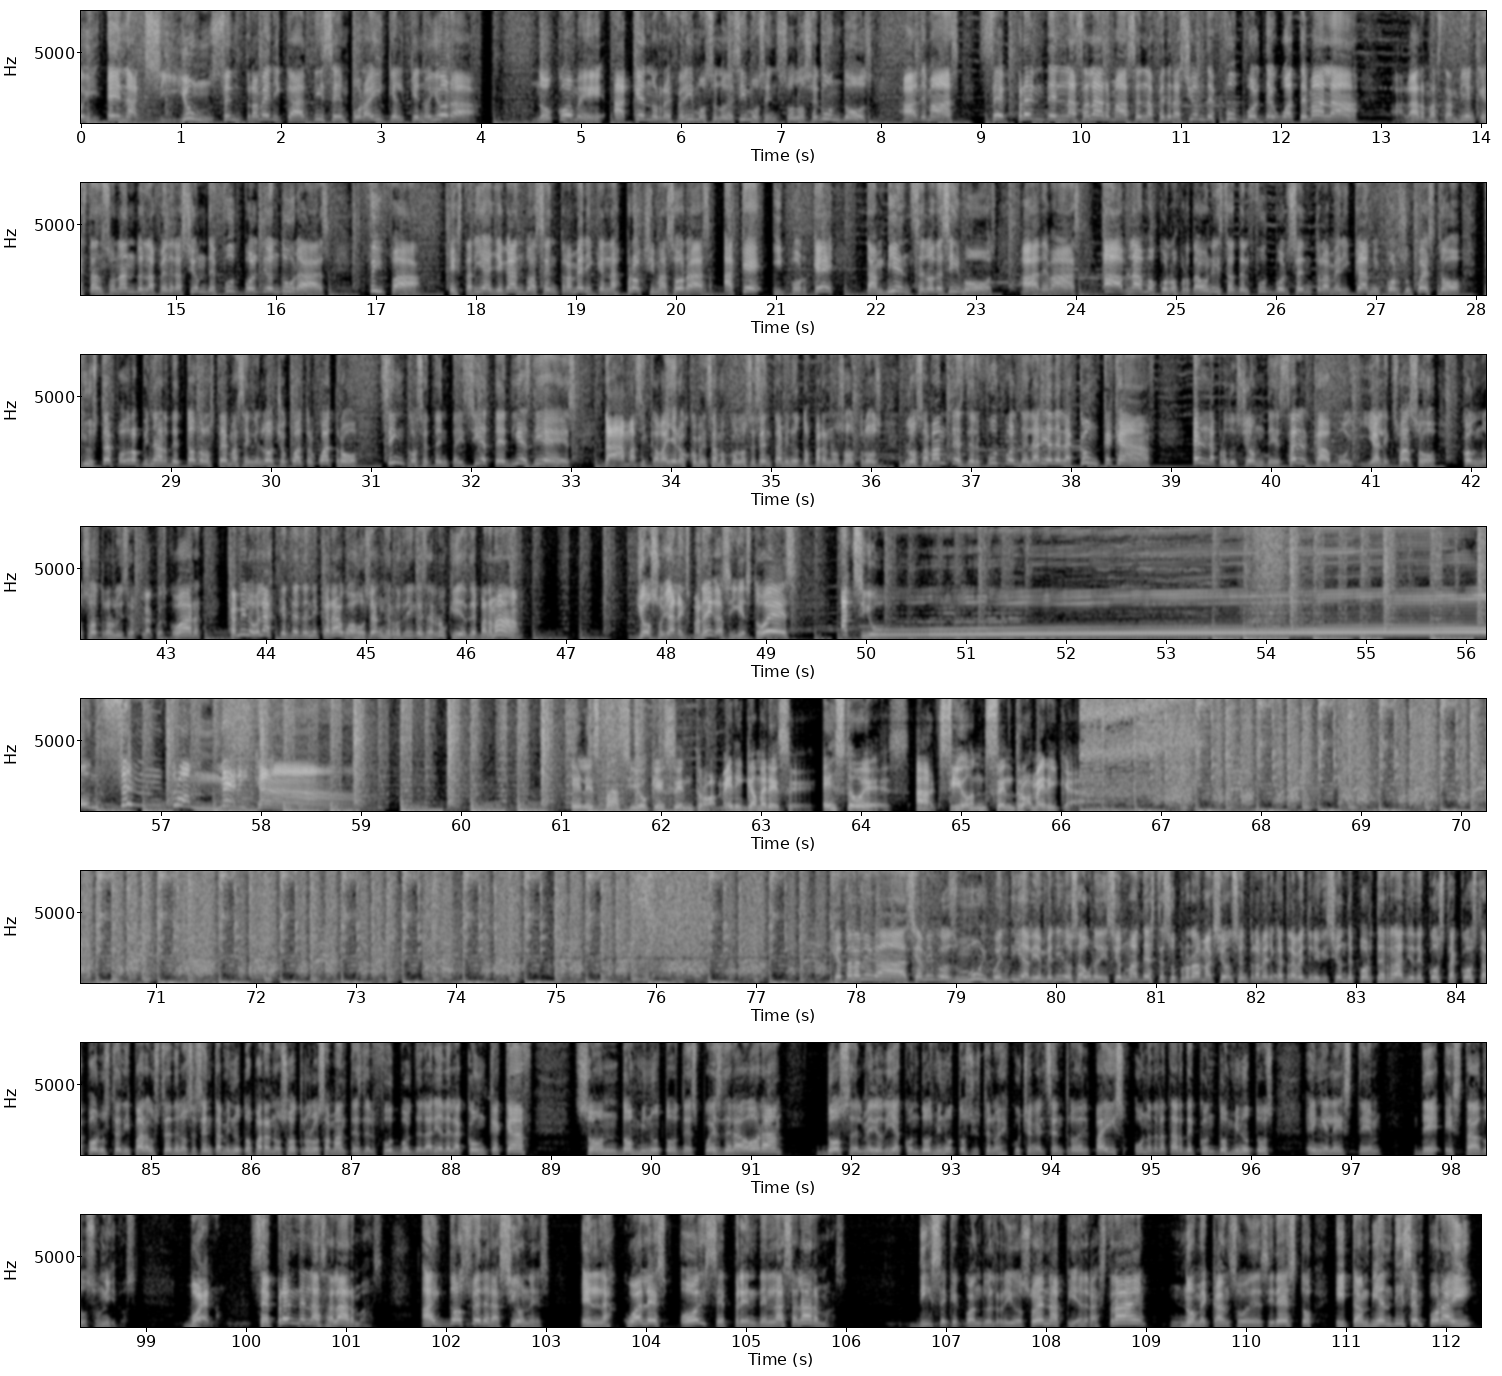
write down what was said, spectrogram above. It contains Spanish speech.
Hoy en Acción Centroamérica dicen por ahí que el que no llora no come. ¿A qué nos referimos? Se lo decimos en solo segundos. Además, se prenden las alarmas en la Federación de Fútbol de Guatemala. Alarmas también que están sonando en la Federación de Fútbol de Honduras. FIFA estaría llegando a Centroamérica en las próximas horas. ¿A qué y por qué? También se lo decimos. Además, hablamos con los protagonistas del fútbol centroamericano y por supuesto que usted podrá opinar de todos los temas en el 844-577-1010. Damas y caballeros, comenzamos con los 60 minutos para nosotros, los amantes del fútbol del área de la CONCACAF. En la producción de Sal el y Alex Suazo, con nosotros Luis el Flaco Escobar, Camilo Velázquez desde Nicaragua, José Ángel Rodríguez de Rookie desde Panamá. Yo soy Alex Vanegas y esto es Acción Centroamérica. El espacio que Centroamérica merece. Esto es Acción Centroamérica. ¿Qué tal amigas y amigos? Muy buen día, bienvenidos a una edición más de este su programa Acción Centroamérica a través de Univisión Deporte Radio de costa a costa por usted y para usted en los 60 minutos para nosotros los amantes del fútbol del área de la CONCACAF. Son dos minutos después de la hora, 12 del mediodía con dos minutos y usted nos escucha en el centro del país, una de la tarde con dos minutos en el este de Estados Unidos. Bueno, se prenden las alarmas. Hay dos federaciones en las cuales hoy se prenden las alarmas dice que cuando el río suena, piedras trae. No me canso de decir esto. Y también dicen por ahí,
